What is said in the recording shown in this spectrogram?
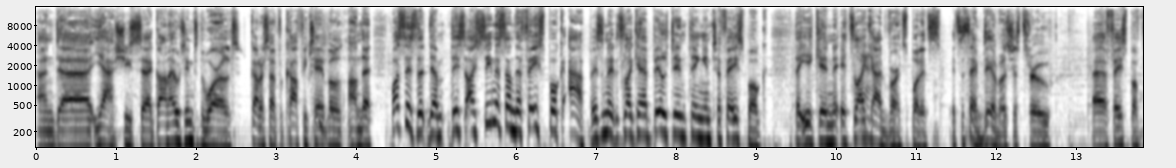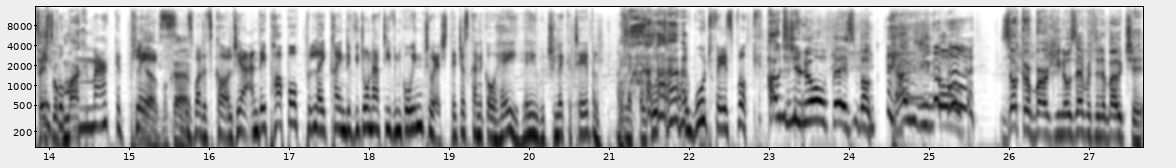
And uh, yeah, she's uh, gone out into the world, got herself a coffee table on the. What's this? The, um, this I've seen this on the Facebook app, isn't it? It's like a built-in thing into Facebook that you can. It's like Yeah. adverts, but it's it's the same deal, but it's just through uh, Facebook. Facebook, Facebook Market. Marketplace Yeah, okay. is what it's called, yeah. And they pop up like kind of you don't have to even go into it. They just kind of go, "Hey, hey, would you like a table?" I'm like, "I would, I would." Facebook. How did you know Facebook? How did you know? Zuckerberg, he knows everything about you.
